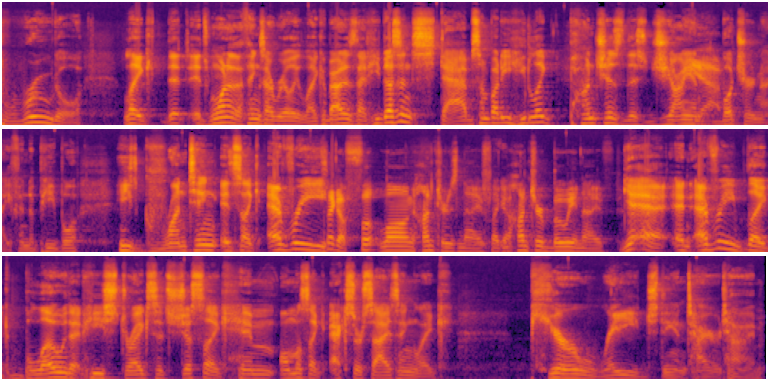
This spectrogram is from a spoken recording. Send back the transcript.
brutal like that it's one of the things i really like about it is that he doesn't stab somebody he like punches this giant Yeah. butcher knife into people he's grunting it's like every It's like a foot long hunter's knife, like a hunter Bowie knife. yeah, and every like blow that he strikes, it's just like him almost like exercising like pure rage the entire time.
